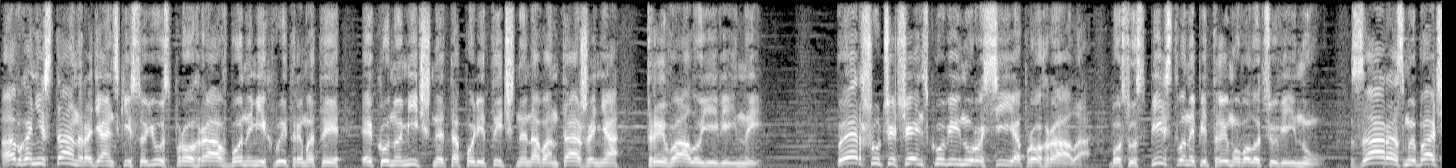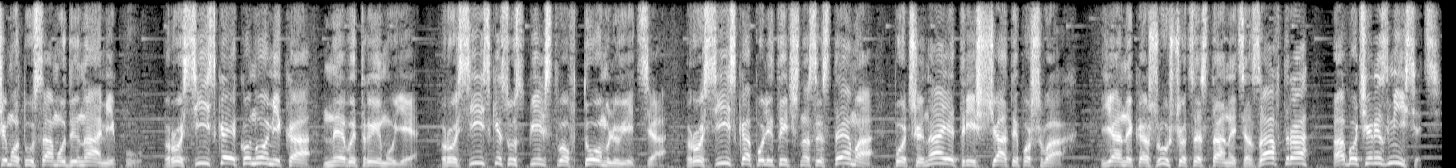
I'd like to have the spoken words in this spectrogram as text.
Афганістан Радянський Союз програв, бо не міг витримати економічне та політичне навантаження тривалої війни. Першу чеченську війну Росія програла, бо суспільство не підтримувало цю війну. Зараз ми бачимо ту саму динаміку. Російська економіка не витримує, російське суспільство втомлюється, російська політична система починає тріщати по швах. Я не кажу, що це станеться завтра або через місяць.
